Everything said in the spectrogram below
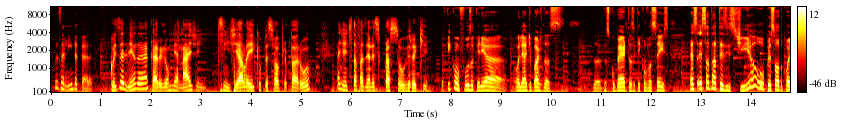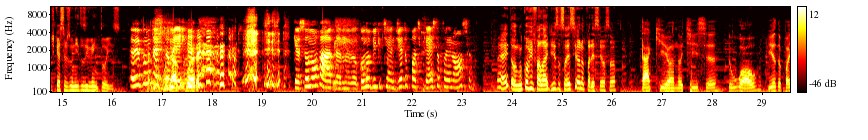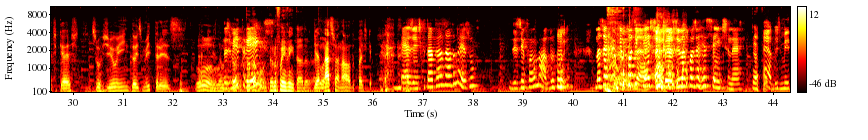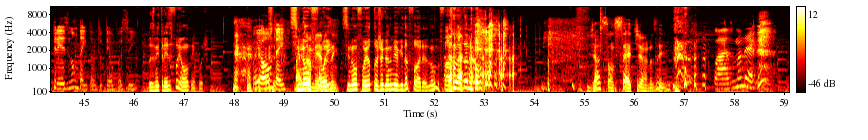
Coisa linda, cara. Coisa linda, né, cara? É uma homenagem singela aí que o pessoal preparou. A gente está fazendo esse crossover aqui. Eu fiquei confuso, eu queria olhar debaixo das, das cobertas aqui com vocês. Essa, essa, data existia ou o pessoal do Podcasters Unidos inventou isso? Eu ia perguntar isso também. que eu sou novata. Quando eu vi que tinha dia do podcast, eu falei, nossa. É, então, nunca ouvi falar disso, só esse ano apareceu só. Tá aqui, ó, a notícia do UOL, dia do podcast. Surgiu em 2013. Oh, 2003? Então, então, tá bom, então não foi inventado. Dia agora. nacional do podcast. É a gente que tá atrasado mesmo. Desinformado. Mas é porque o podcast no Brasil é coisa recente, né? É, é, 2013 não tem tanto tempo assim. 2013 foi ontem, poxa. Foi ontem. se Mais não foi, menos, se não foi, eu tô jogando minha vida fora. Não fala nada não. Já são sete anos aí. Quase uma década.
